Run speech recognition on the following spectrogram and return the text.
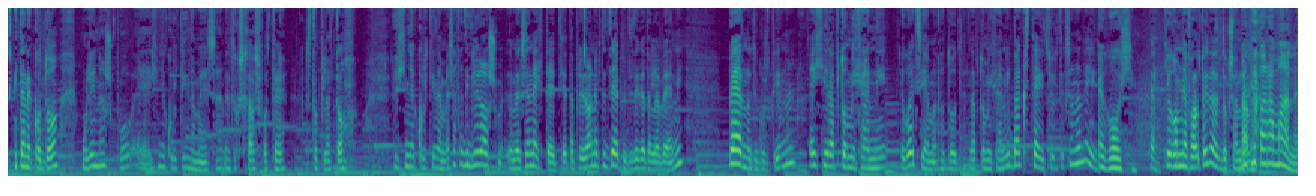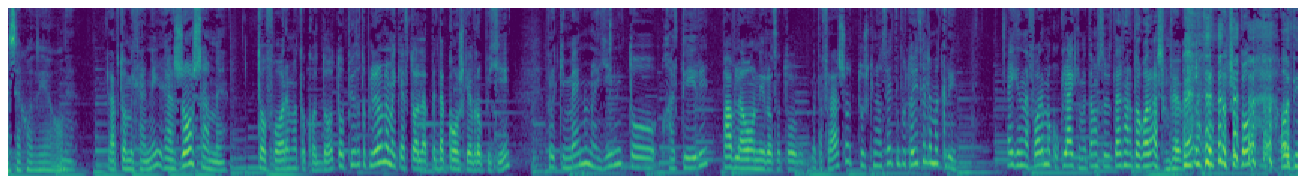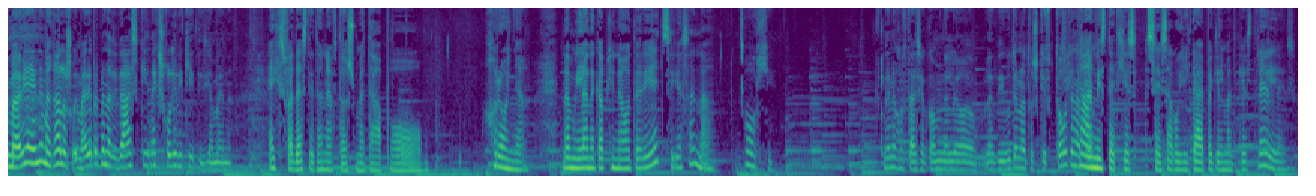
Ήταν κοντό, μου λέει να σου πω, ε, έχει μια κουρτίνα μέσα, δεν το ξεχάσω ποτέ, στο πλατό. Έχει μια κουρτίνα μέσα, θα την πληρώσουμε. Δεν έχει τέτοια, τα πληρώνει από την τσέπη της, δεν καταλαβαίνει. Παίρνω την κουρτίνα, έχει ραπτομηχανή. Εγώ έτσι έμαθα τότε. Ραπτομηχανή backstage, το έχετε ξαναδεί; Εγώ όχι. Ε, και εγώ μια φορά το είδα, δεν το ξαναδεί. Μέχρι παραμάνες έχω δει εγώ. Ναι. Ραπτομηχανή, γαζώσαμε το φόρεμα το κοντό, το οποίο θα το πληρώναμε και αυτό, αλλά 500 ευρώ π.χ. προκειμένου να γίνει το χατήρι, παύλα όνειρο θα το μεταφράσω, του σκηνοθέτη που το ήθελε μακρύ. Έγινε ένα φόρεμα κουκλάκι, μετά μας το ζητάγανε να το αγοράσουν βέβαια. Αλλά θέλω να σου πω ότι η Μαρία είναι μεγάλος σχολείο. Η Μαρία πρέπει να διδάσκει, να έχει σχολή δική της για μένα. Έχεις φανταστεί τον εαυτό σου μετά από χρόνια να μιλάνε κάποιοι νεότεροι έτσι για σένα; Όχι. Δεν έχω φτάσει ακόμη να λέω, δηλαδή ούτε να το σκεφτώ, ούτε να Κάνεις το... τέτοιες σε εισαγωγικά επαγγελματικές τρέλες;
